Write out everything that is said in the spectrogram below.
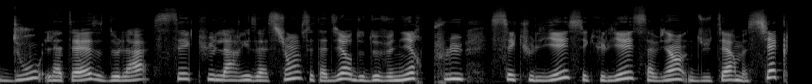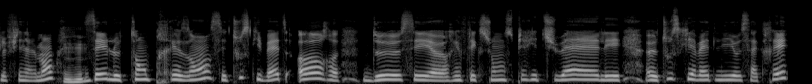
D'où la thèse de la sécularisation, c'est-à-dire de devenir plus séculier. Séculier, ça vient du terme siècle finalement. Mhm. C'est le temps présent, c'est tout ce qui va être hors de ces euh, réflexions spirituelles et euh, tout ce qui va être lié au sacré.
